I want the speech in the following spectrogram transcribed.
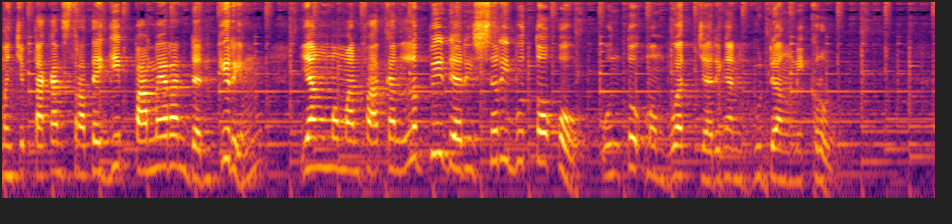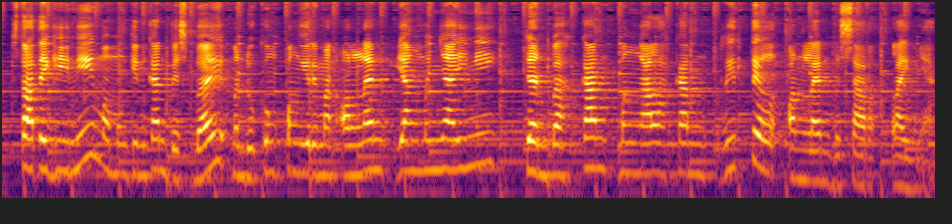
menciptakan strategi pameran dan kirim yang memanfaatkan lebih dari seribu toko untuk membuat jaringan gudang mikro Strategi ini memungkinkan Best Buy mendukung pengiriman online yang menyaingi dan bahkan mengalahkan retail online besar lainnya.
